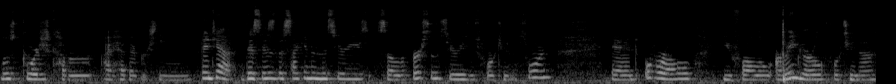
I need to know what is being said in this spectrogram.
most gorgeous cover I have ever seen. And yeah, this is the second in the series. So the first in the series is Fortuna Sworn. And overall, you follow our main girl, Fortuna,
